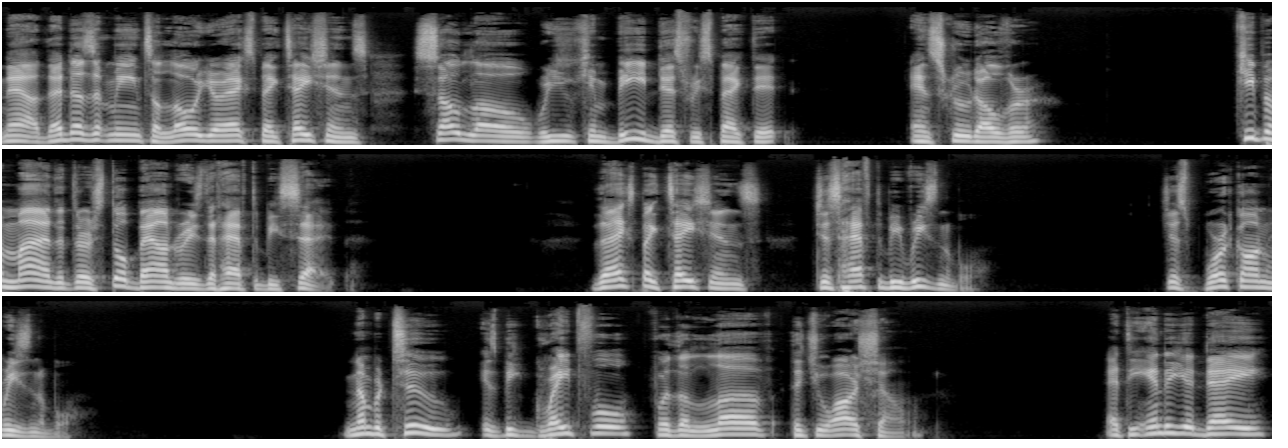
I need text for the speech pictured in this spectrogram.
Now, that doesn't mean to lower your expectations so low where you can be disrespected and screwed over keep in mind that there are still boundaries that have to be set. The expectations just have to be reasonable. Just work on reasonable. Number two is be grateful for the love that you are shown. At the end of your day,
